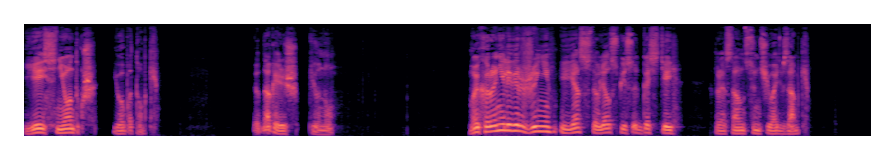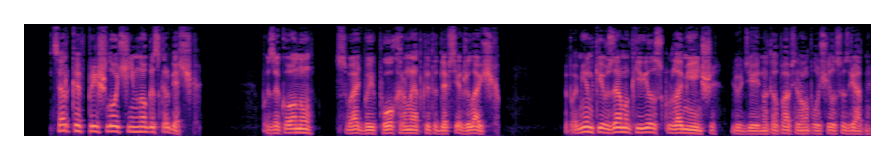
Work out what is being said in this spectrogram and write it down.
Есть не он, так уж его потомки. Однако я лишь кивнул. Мы хоронили Вирджини, и я составлял список гостей, которые останутся ночевать в замке. В церковь пришло очень много скорбящих. По закону свадьбы и похороны открыты для всех желающих. На поминке в замок явилось куда меньше людей, но толпа все равно получилась изрядной.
